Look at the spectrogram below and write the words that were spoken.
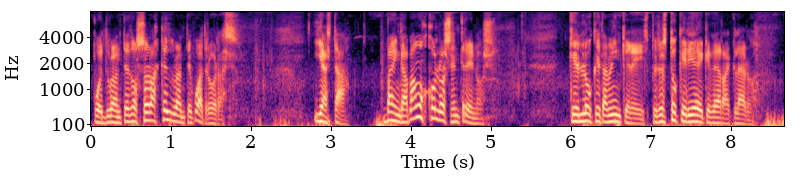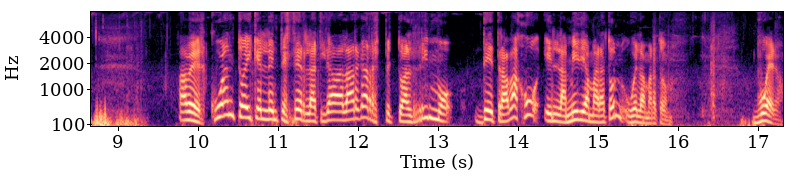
pues durante dos horas que durante cuatro horas. Y ya está. Venga, vamos con los entrenos, que es lo que también queréis, pero esto quería que quedara claro. A ver, ¿cuánto hay que enlentecer la tirada larga respecto al ritmo de trabajo en la media maratón o en la maratón? Bueno,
